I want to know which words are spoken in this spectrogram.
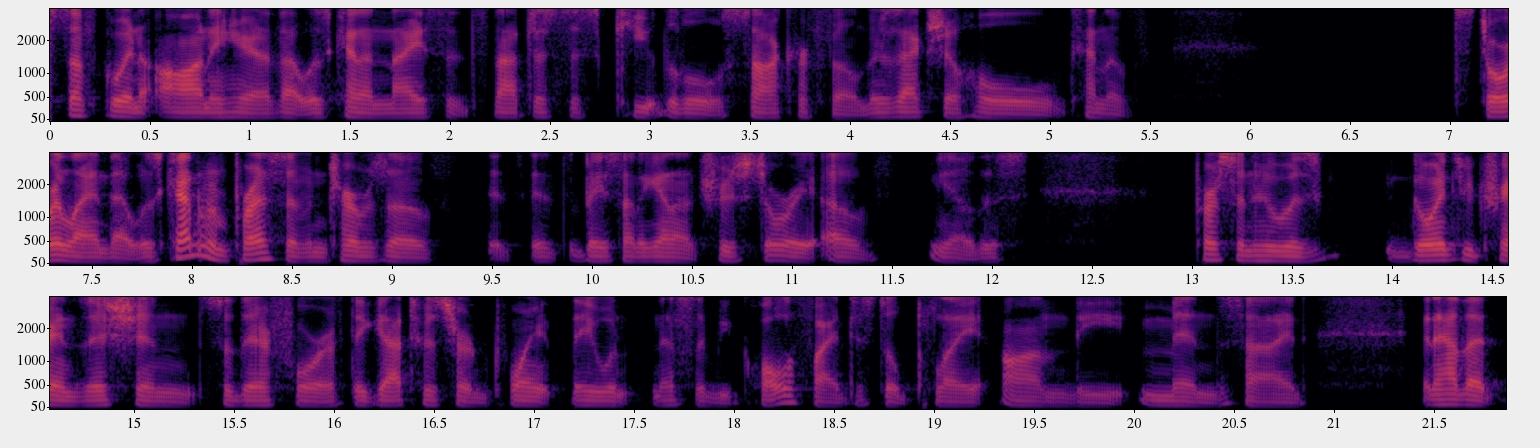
stuff going on in here. I thought was kind of nice. It's not just this cute little soccer film. There's actually a whole kind of storyline that was kind of impressive in terms of it, it's based on again on a true story of you know this person who was going through transition. So therefore, if they got to a certain point, they wouldn't necessarily be qualified to still play on the men's side, and how that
